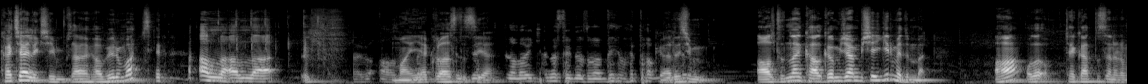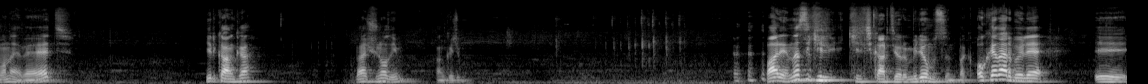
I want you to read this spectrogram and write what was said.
kaç aylık şeyim? Sana haberin var mı senin? Allah Allah. Abi, Manyak ruh hastası ya. Alan girmeseydin o zaman benim hatam. Kardeşim altından kalkamayacağım bir şey girmedim ben. Aha o da tek attı sanırım ona evet. Gir kanka. Ben şunu alayım kankacım. Var ya nasıl kil, kil çıkartıyorum biliyor musun? Bak o kadar böyle e,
